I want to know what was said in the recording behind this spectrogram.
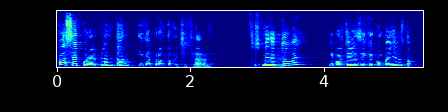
pasé por el plantón y de pronto me chiflaron. Entonces me detuve y volteé y les dije, compañeros, no.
